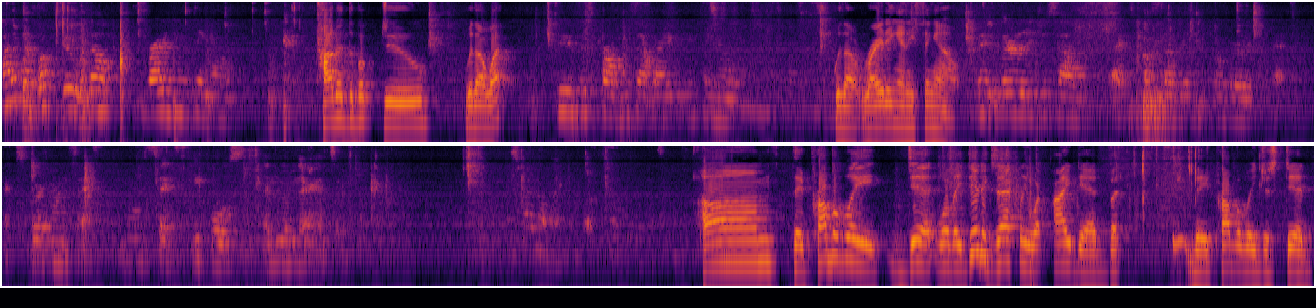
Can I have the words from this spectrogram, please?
How did the book do without writing anything out? How did the book do without what? Do this problem without writing anything out? Without writing anything out. They literally just have x plus 7 over x squared minus x minus 6 equals, and then their answer. That's why I don't like the book. Um, they probably did. Well, they did exactly what I did, but they probably just did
